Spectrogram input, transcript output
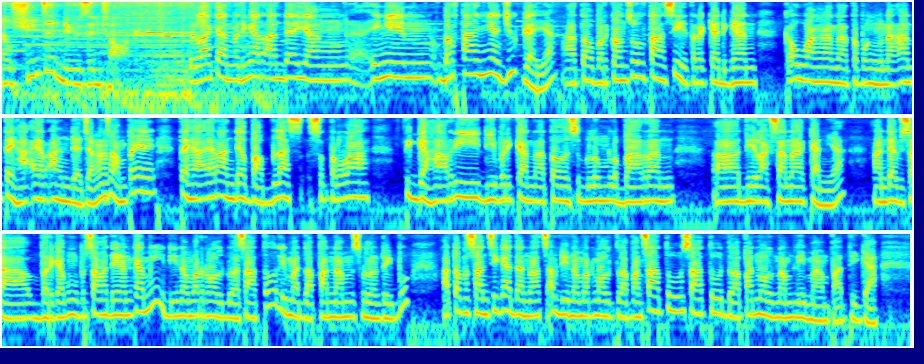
Elshinta News and Talk. Silakan mendengar Anda yang ingin bertanya juga ya atau berkonsultasi terkait dengan keuangan atau penggunaan THR Anda. Jangan sampai THR Anda bablas setelah tiga hari diberikan atau sebelum Lebaran uh, dilaksanakan ya. Anda bisa bergabung bersama dengan kami di nomor 021 586 9000 atau pesan singkat dan WhatsApp di nomor 081 1806543.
